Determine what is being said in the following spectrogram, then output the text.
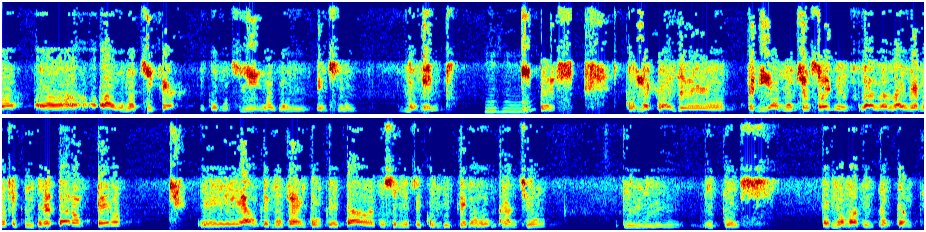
a, a, una chica que conocí en algún en su momento. Y pues con la cual yo tenía muchos sueños, a la larga no se concretaron, pero eh, aunque no se han concretado, esos sueños se convirtieron en canción y, y pues es lo más importante.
